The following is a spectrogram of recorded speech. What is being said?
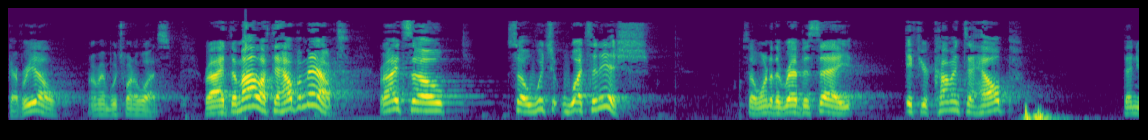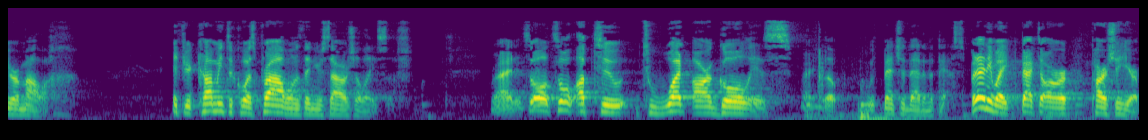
Gabriel? I don't remember which one it was. Right? The Malach to help him out. Right? So, so which, what's an ish? So one of the Rebbes say, if you're coming to help, then you're a malach. If you're coming to cause problems, then you're Sarah Shalesef. Right? It's all, it's all up to, to what our goal is. Right? We've mentioned that in the past. But anyway, back to our parsha here.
